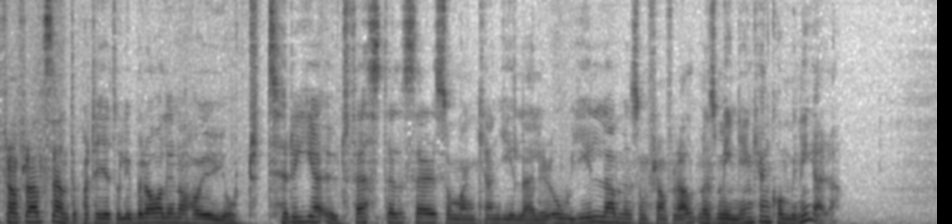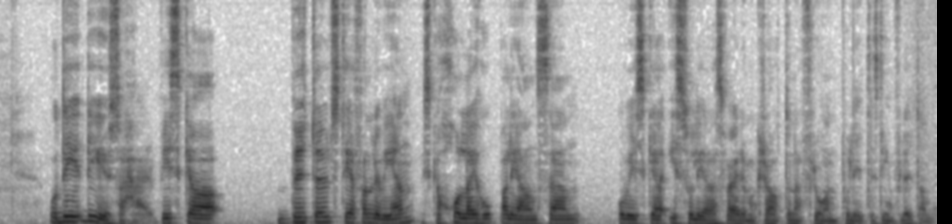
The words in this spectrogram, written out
Framförallt Centerpartiet och Liberalerna har ju gjort tre utfästelser som man kan gilla eller ogilla men som framförallt men som ingen kan kombinera. Och det, det är ju så här. Vi ska byta ut Stefan Löfven, vi ska hålla ihop alliansen och vi ska isolera Sverigedemokraterna från politiskt inflytande.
